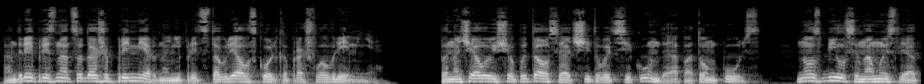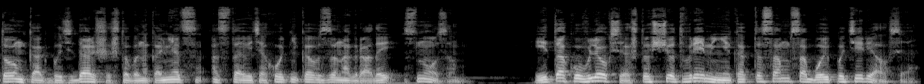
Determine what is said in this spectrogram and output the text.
Андрей, признаться, даже примерно не представлял, сколько прошло времени. Поначалу еще пытался отсчитывать секунды, а потом пульс. Но сбился на мысли о том, как быть дальше, чтобы, наконец, оставить охотников за наградой с носом. И так увлекся, что счет времени как-то сам собой потерялся.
